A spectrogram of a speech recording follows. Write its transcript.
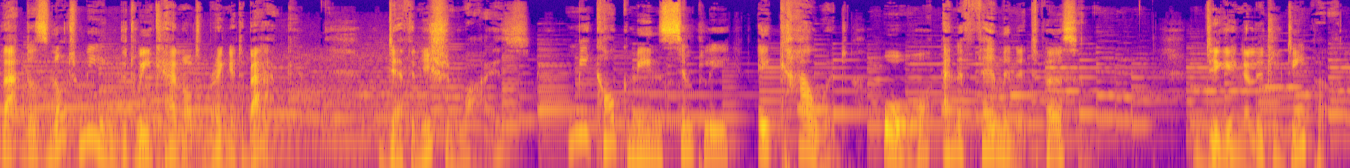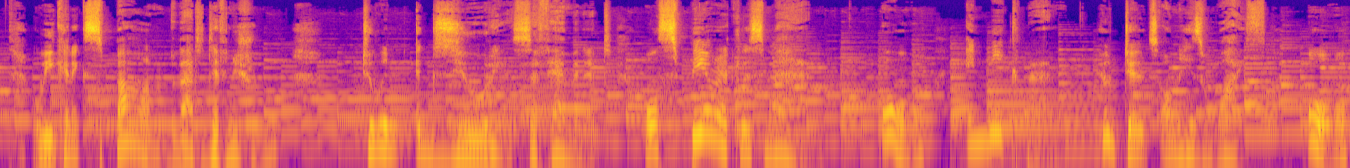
that does not mean that we cannot bring it back. Definition wise, meacock means simply a coward or an effeminate person. Digging a little deeper, we can expand that definition to an uxorious effeminate or spiritless man, or a meek man who dotes on his wife, or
